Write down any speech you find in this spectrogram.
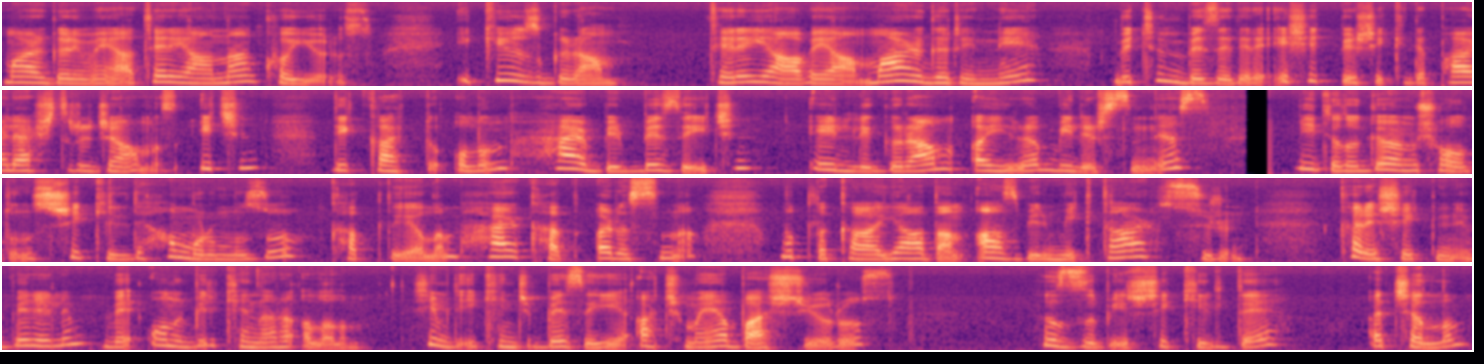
margarin veya tereyağından koyuyoruz. 200 gram tereyağı veya margarini bütün bezelere eşit bir şekilde paylaştıracağımız için dikkatli olun. Her bir beze için 50 gram ayırabilirsiniz. Videoda görmüş olduğunuz şekilde hamurumuzu katlayalım. Her kat arasına mutlaka yağdan az bir miktar sürün. Kare şeklini verelim ve onu bir kenara alalım. Şimdi ikinci bezeyi açmaya başlıyoruz. Hızlı bir şekilde açalım.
